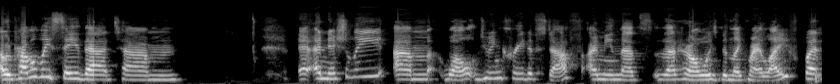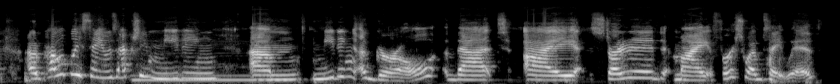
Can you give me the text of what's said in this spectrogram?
I would probably say that um, initially, um, well, doing creative stuff. I mean, that's that had always been like my life. But I would probably say it was actually meeting um, meeting a girl that I started my first website with,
